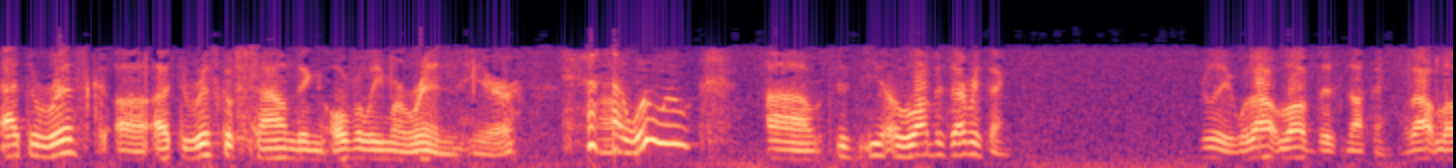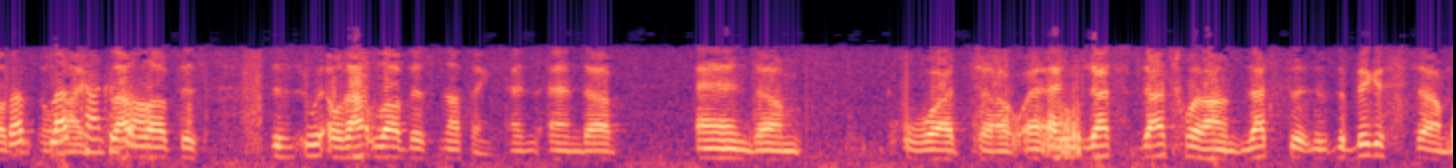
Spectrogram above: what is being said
at the risk uh, at the risk of sounding overly marin here, Um, woo woo. um, is, you know, love is everything. Really, without love, there's nothing. Without love, Love- there's no love life. conquers Without all. love, there's, there's without love, there's nothing. And and uh, and um, what uh, and that's that's what I'm. That's the the biggest um,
